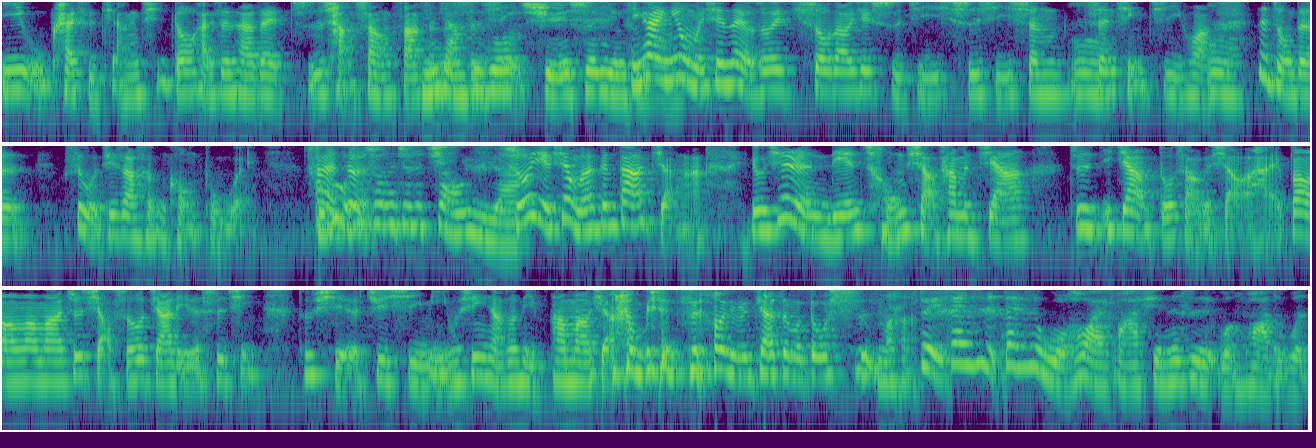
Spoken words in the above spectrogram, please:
一五开始讲起，都还是他在职场上发生的事情。学生有你看，因为我们现在有时候会收到一些实习实习生申请计划，那种的自我介绍很恐怖哎。可是我就说那就是教育啊。所以现在我们要跟大家讲啊，有些人连从小他们家。就是一家有多少个小孩，爸爸妈妈就是小时候家里的事情都写的巨细密。我心想说，你爸妈想让别人知道你们家这么多事吗？对，但是但是我后来发现那是文化的问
